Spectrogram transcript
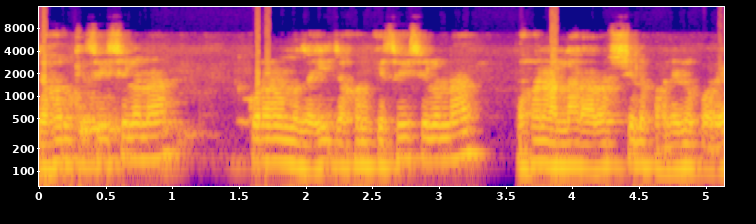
যখন কিছুই ছিল না, কোরআন অনুযায়ী যখন কিছুই ছিল না, তখন আল্লাহর আরশ ছিল পানির উপরে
